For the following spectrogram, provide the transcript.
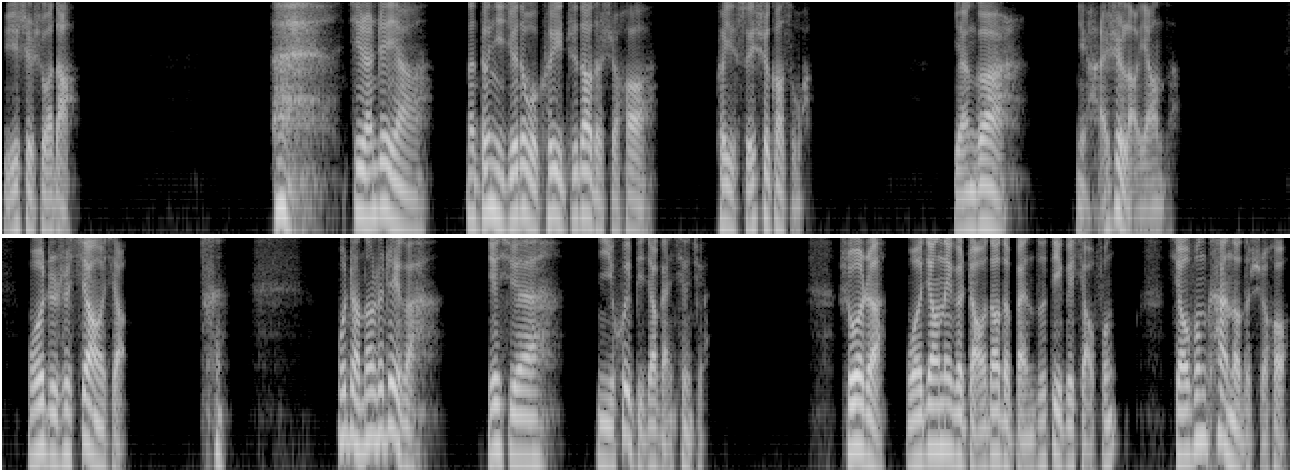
于是说道：“哎，既然这样。”那等你觉得我可以知道的时候，可以随时告诉我。远哥，你还是老样子。我只是笑笑，哼，我找到了这个，也许你会比较感兴趣。说着，我将那个找到的本子递给小峰。小峰看到的时候，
